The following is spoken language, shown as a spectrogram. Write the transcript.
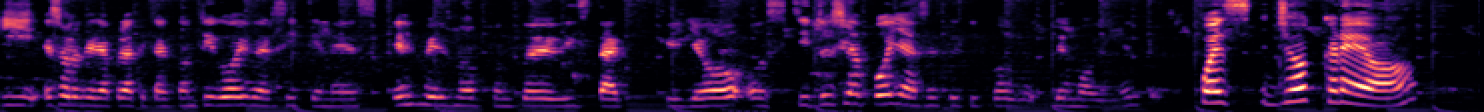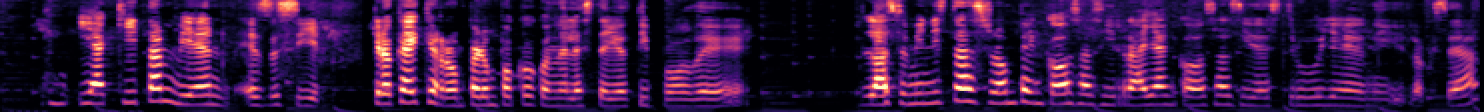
Y eso lo quería platicar contigo y ver si tienes el mismo punto de vista que yo o si tú sí apoyas este tipo de movimientos. Pues yo creo y aquí también, es decir, creo que hay que romper un poco con el estereotipo de las feministas rompen cosas y rayan cosas y destruyen y lo que sea.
